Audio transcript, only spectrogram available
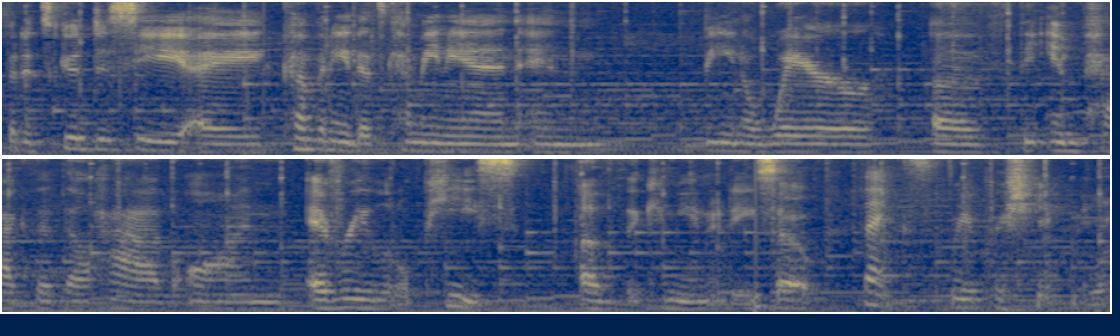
But it's good to see a company that's coming in and being aware of the impact that they'll have on every little piece of the community. So thanks, we appreciate it.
